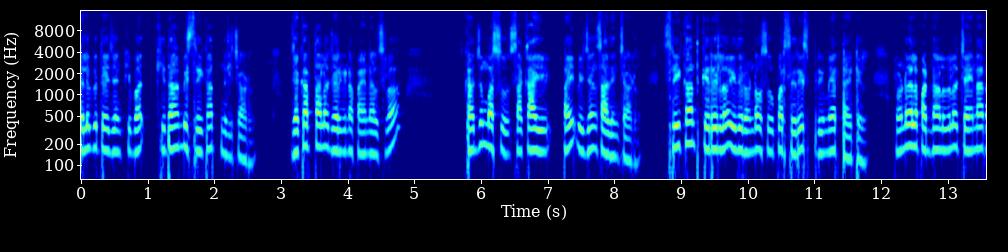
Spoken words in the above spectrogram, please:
తెలుగు తేజం కిబా కిదాంబి శ్రీకాంత్ నిలిచాడు. జకర్తాలో జరిగిన ఫైనల్స్లో కజుమసు సకాయిపై విజయం సాధించాడు. శ్రీకాంత్ కెరీర్లో ఇది రెండవ సూపర్ సిరీస్ ప్రీమియర్ టైటిల్. రెండు వేల పద్నాలుగులో China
